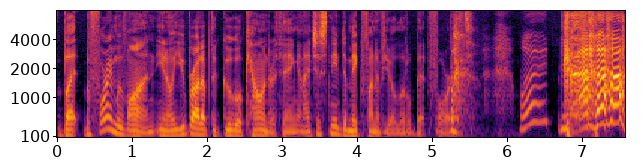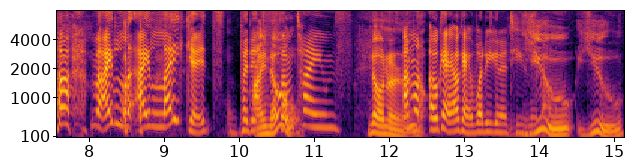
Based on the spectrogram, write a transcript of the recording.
but before I move on, you know, you brought up the Google Calendar thing, and I just need to make fun of you a little bit for it. What? I, I like it, but it's I know. sometimes No, no, no, no. I'm no. like, okay, okay. What are you gonna tease me you, you,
